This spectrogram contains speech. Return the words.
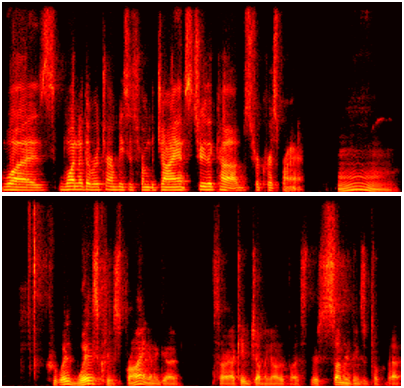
was one of the return pieces from the Giants to the Cubs for Kris Bryant. Mm. Where, where's Kris Bryant going to go? Sorry, I keep jumping all over the place. There's so many things to talk about.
